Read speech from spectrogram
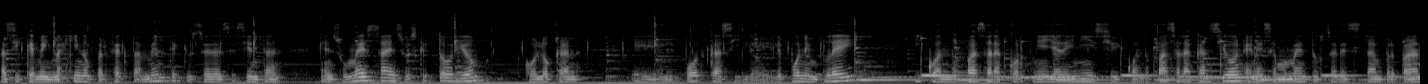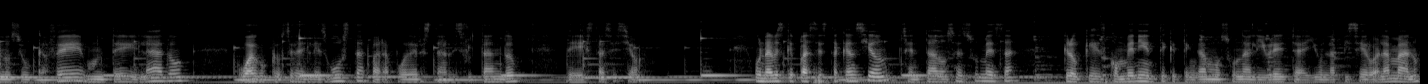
Así que me imagino perfectamente que ustedes se sientan en su mesa, en su escritorio, colocan el podcast y le, ponen play y cuando pasa la cortinilla de inicio y cuando pasa la canción, en ese momento ustedes están preparándose un café, un té helado o algo que a ustedes les gusta para poder estar disfrutando de esta sesión. Una vez que pase esta canción, sentados en su mesa, creo que es conveniente que tengamos una libreta y un lapicero a la mano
